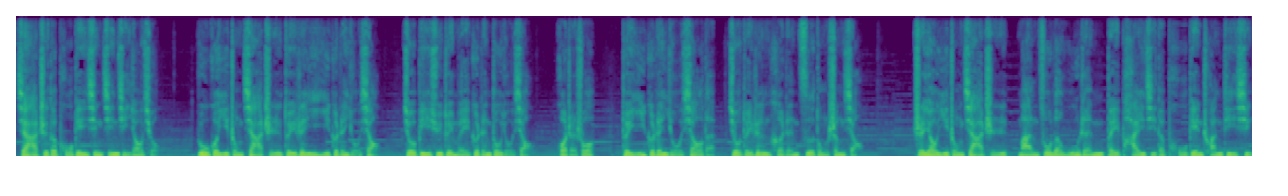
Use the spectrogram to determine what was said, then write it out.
价值的普遍性仅仅要求，如果一种价值对任意一个人有效，就必须对每个人都有效；或者说，对一个人有效的，就对任何人自动生效。只要一种价值满足了无人被排挤的普遍传递性，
